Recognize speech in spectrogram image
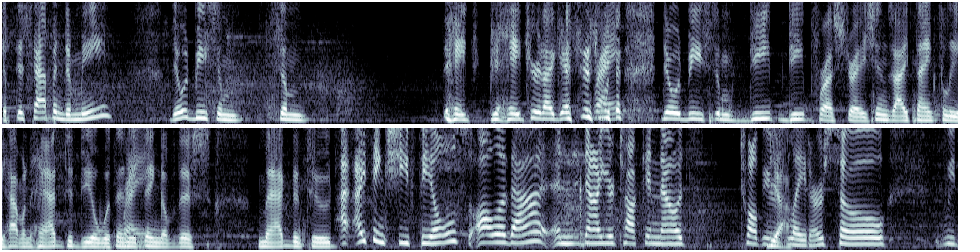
if this happened to me, there would be some some hate, hatred. I guess is Right. there would be some deep, deep frustrations. I thankfully haven't had to deal with anything of this magnitude. I, I think she feels all of that, and now you're talking. Now it's 12 years Yeah. later, so we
